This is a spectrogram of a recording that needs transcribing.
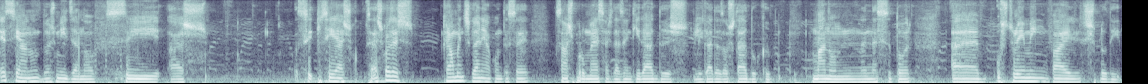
esse ano, 2019, se as, se, se as, se as coisas realmente chegarem a acontecer, são as promessas das entidades ligadas ao Estado que mandam nesse setor, eh, o streaming vai explodir.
